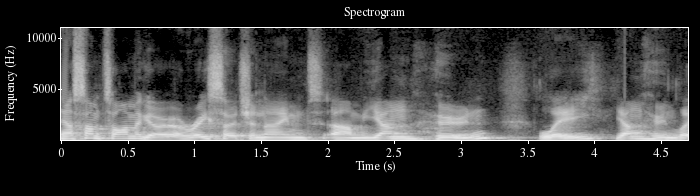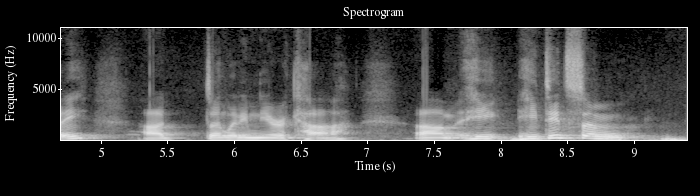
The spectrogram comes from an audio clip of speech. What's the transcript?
Now, some time ago, a researcher named um, Young Hoon Lee, Young Hoon Lee, uh, don't let him near a car, um, he, he, did some,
